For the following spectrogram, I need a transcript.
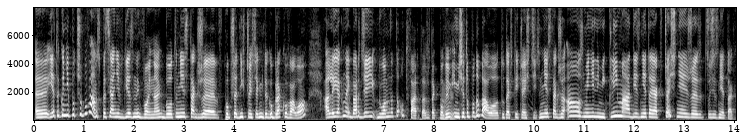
E, Ja tego nie potrzebowałam specjalnie w Gwiezdnych Wojnach, bo to nie jest tak, że w poprzednich częściach mi tego brakowało, ale jak najbardziej byłam na to otwarta, że tak powiem, Mhm. i mi się to podobało tutaj w tej części. To nie jest tak, że o, zmienili mi klimat, jest nie tak jak wcześniej, że coś jest nie tak.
